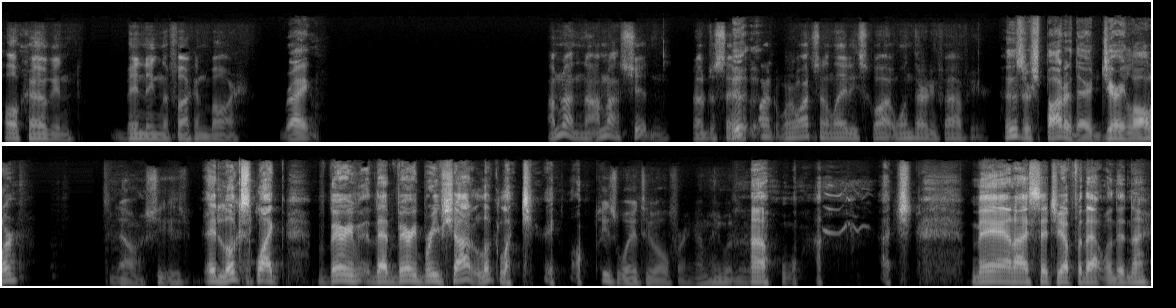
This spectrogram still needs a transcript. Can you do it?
Hulk Hogan bending the fucking bar. Right. I'm not, I'm not shitting. But I'm just saying, Who- we're, watching a lady squat 135 here. Who's her spotter there? Jerry Lawler. No, she, It looks like very that very brief shot. It looked like Jerry Lawler. she's way too old for him. He wouldn't. Oh, man, I set you up for that one, didn't I?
